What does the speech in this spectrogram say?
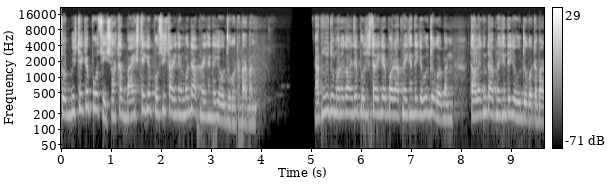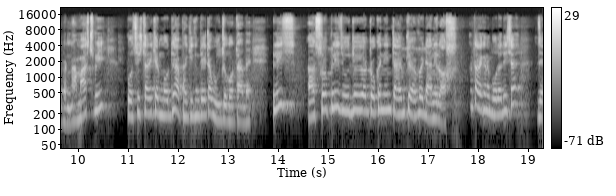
চব্বিশ থেকে পঁচিশ, অর্থাৎ বাইশ থেকে পঁচিশ তারিখের মধ্যে আপনি এখান থেকে উইথড্র করতে পারবেন। আপনি যদি মনে করেন যে পঁচিশ তারিখের পরে আপনি এখান থেকে উইথড্র করবেন, তাহলে কিন্তু আপনি এখান থেকে উইথড্র করতে পারবেন না। মাস্ট বি পঁচিশ তারিখের মধ্যে আপনাকে কিন্তু এটা উইথড্র করতে হবে। Please so please withdraw your token in time to avoid any loss তারা এখানে বলে দিছে যে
